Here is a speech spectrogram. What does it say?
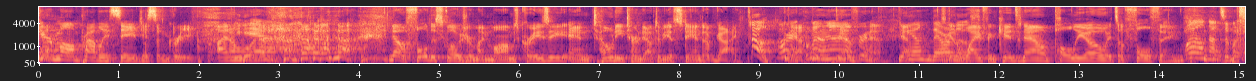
your, your mom probably saved you some grief. I don't Yeah. No, full disclosure, my mom's crazy, and Tony turned out to be a stand-up guy. Oh, great. Yeah. Cool. No, no, no. For him. Yeah, Yeah, they he's are got those. a wife and kids now. Polio, it's a full thing. Well, not so much.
